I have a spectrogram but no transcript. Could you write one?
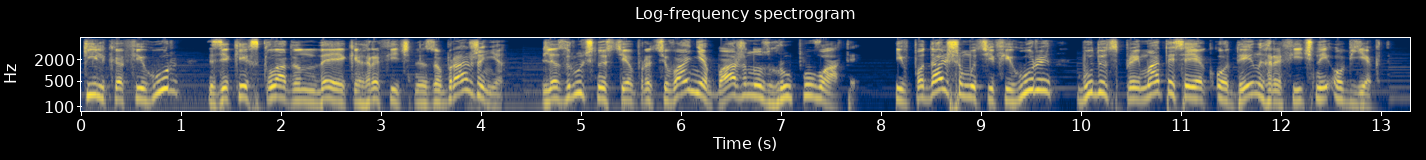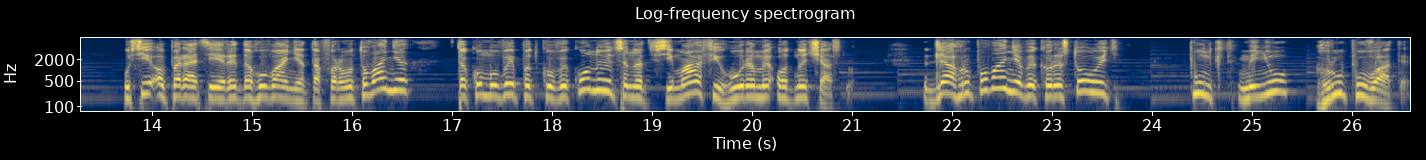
Кілька фігур, з яких складено деяке графічне зображення, для зручності опрацювання бажано згрупувати. І в подальшому ці фігури будуть сприйматися як один графічний об'єкт. Усі операції редагування та форматування в такому випадку виконуються над всіма фігурами одночасно. Для групування використовують пункт меню Групувати.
